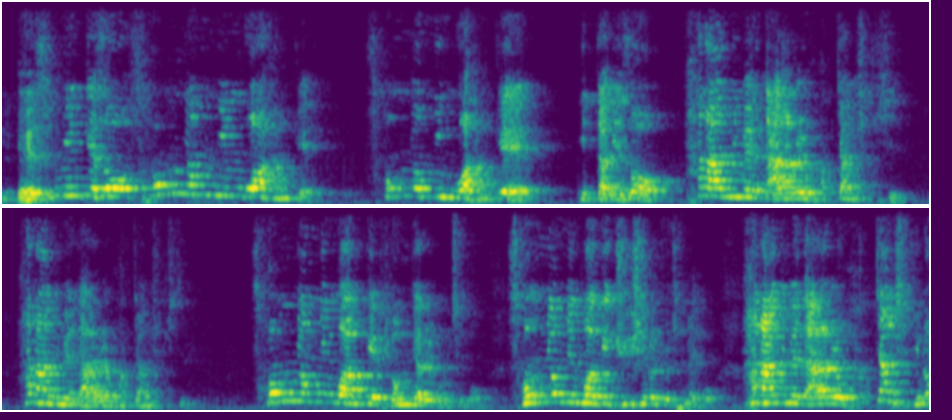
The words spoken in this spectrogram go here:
예수님께서 성령님과 함께 성령님과 함께 이 땅에서 하나님의 나라를 확장시키신 하나님의 나라를 확장시키신 성령님과 함께 병자를 고치고 성령님과 함께 귀신을 쫓아내고 하나님의 나라를 확장시키는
